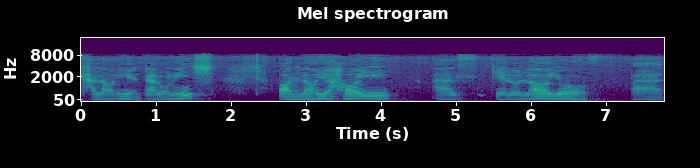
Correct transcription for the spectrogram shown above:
طلایی درونیش با لایه از گل و لای و بعد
